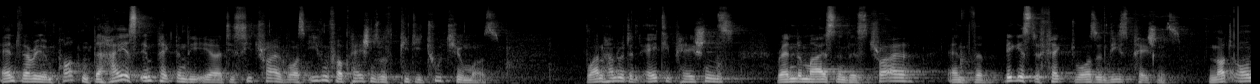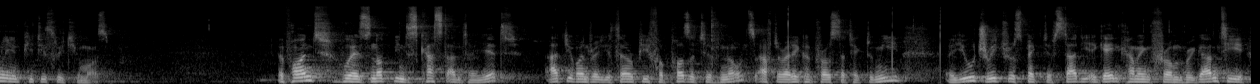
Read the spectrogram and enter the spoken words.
And very important, the highest impact in the EORTC trial was even for patients with PT2 tumors. 180 patients randomized in this trial, and the biggest effect was in these patients not only in PT3 tumors. A point who has not been discussed until yet, adjuvant radiotherapy for positive nodes after radical prostatectomy, a huge retrospective study, again coming from Briganti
